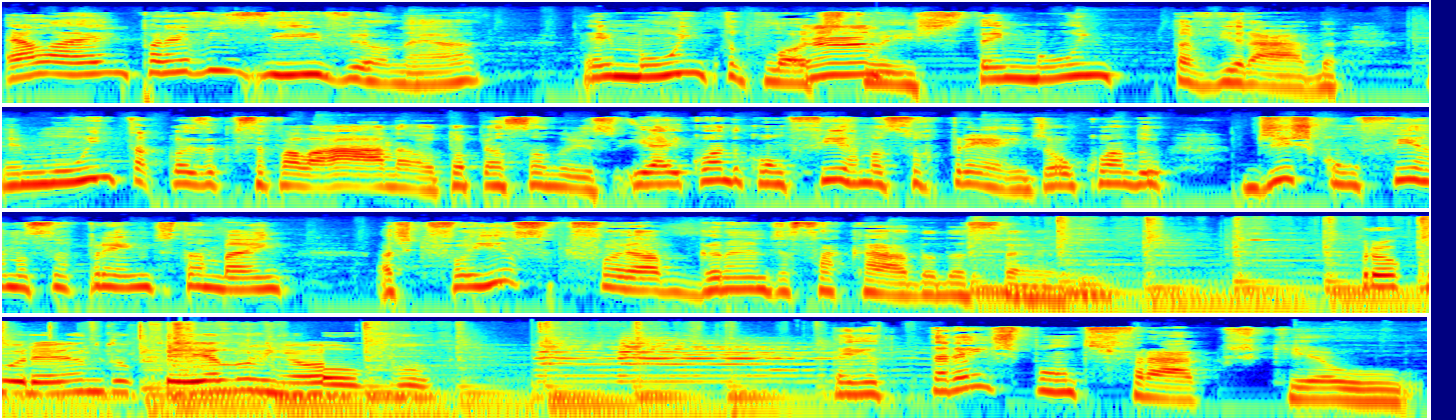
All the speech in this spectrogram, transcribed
ela é imprevisível, né? Tem muito plot É. twist, tem muita virada, tem muita coisa que você fala, ah, não, eu tô pensando isso. E aí quando confirma, surpreende, ou quando desconfirma, surpreende também. Acho que foi isso que foi a grande sacada da série. Procurando pelo em ovo. Tenho três pontos fracos que eu.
